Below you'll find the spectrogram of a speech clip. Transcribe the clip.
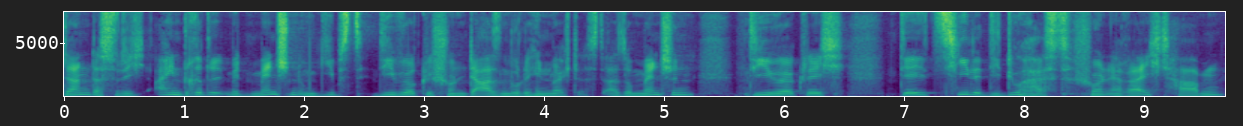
Dann, dass du dich ein Drittel mit Menschen umgibst, die wirklich schon da sind, wo du hin möchtest. Also Menschen, die wirklich die Ziele, die du hast, schon erreicht haben,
